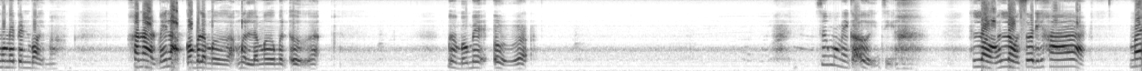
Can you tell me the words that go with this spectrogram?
โมเมเป็นบ่อยมากขนาดไม่หลับก็แบบละเมอเหมือนละเมอเหมือนเอ๋ออะเหมือนโมเมเอ๋ออะซึ่งโมเมก็เอ๋อจริงๆ ฮัลโหลฮัลโหลสวัสดีค่ะ ไม่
